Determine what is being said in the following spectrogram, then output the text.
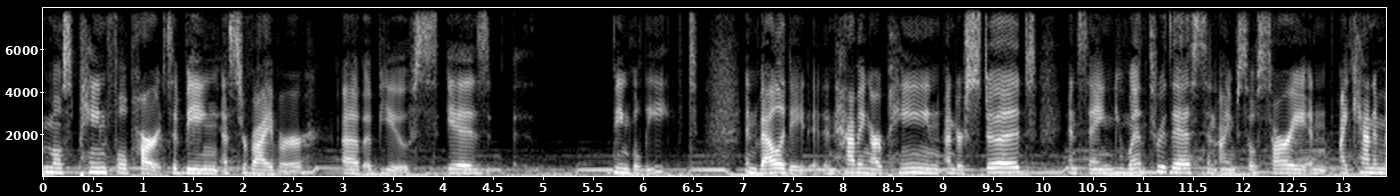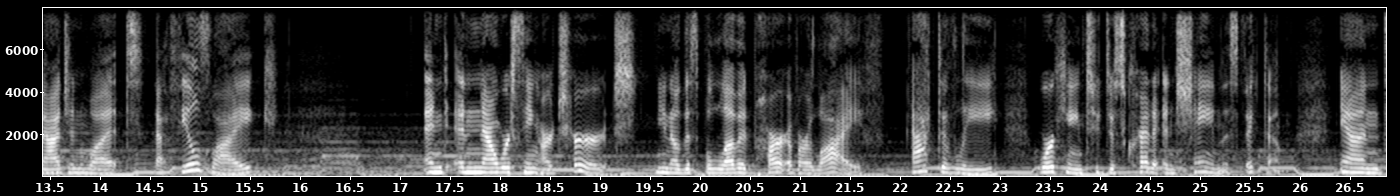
most painful parts of being a survivor of abuse is being believed and validated and having our pain understood and saying, You went through this and I'm so sorry. And I can't imagine what that feels like. And, and now we're seeing our church, you know, this beloved part of our life, actively working to discredit and shame this victim. And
